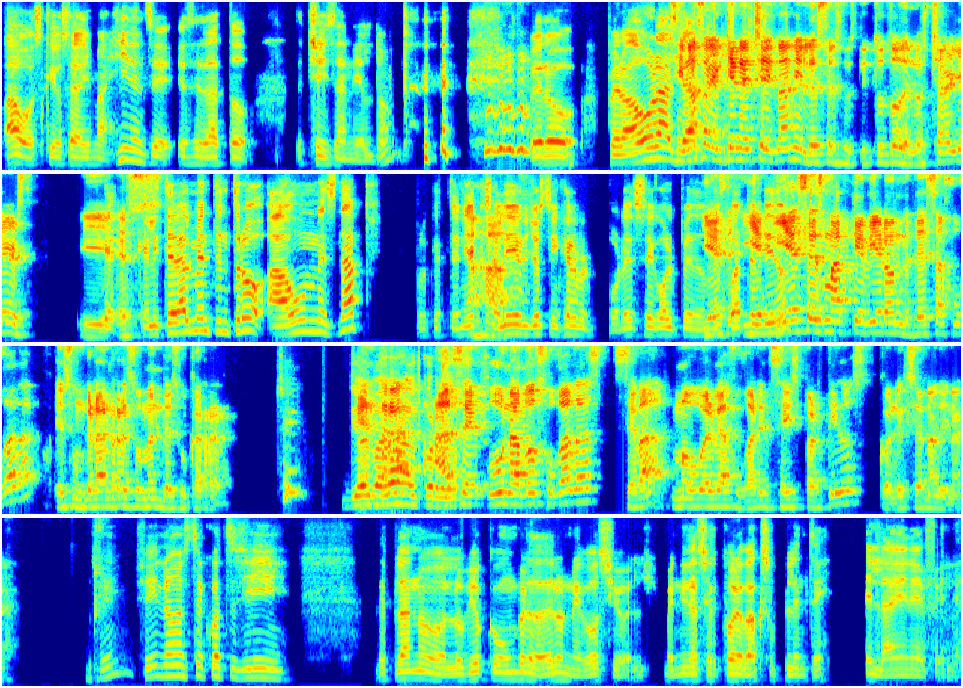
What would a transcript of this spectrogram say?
Wow, es que, o sea, imagínense ese dato de Chase Daniel, ¿no? pero, pero ahora. Si no saben quién es Chase Daniel, es el sustituto de los Chargers. Y es... que literalmente entró a un snap porque tenía que salir Justin Herbert por ese golpe de y, ese, y, ese snap que vieron de esa jugada es un gran resumen de su carrera. Sí, dio el balón al corredor. Hace una dos jugadas, se va, no vuelve a jugar en seis partidos, colecciona dinero. Sí, sí, no, este cuate sí, de plano lo vio como un verdadero negocio el venir a ser coreback suplente en la NFL.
